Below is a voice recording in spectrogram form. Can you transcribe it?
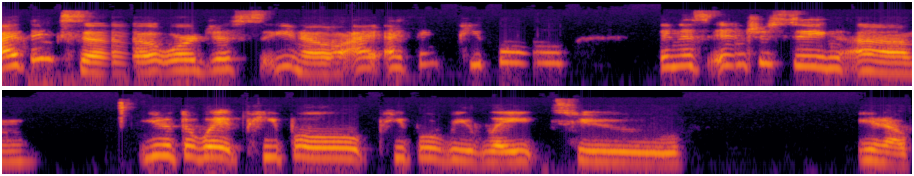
I think so, or just you know, I, I think people in this interesting, um, you know, the way people people relate to, you know,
